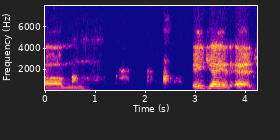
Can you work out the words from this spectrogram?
um, AJ and Edge.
